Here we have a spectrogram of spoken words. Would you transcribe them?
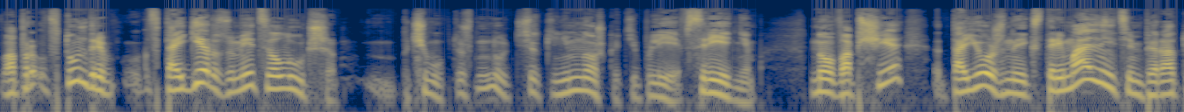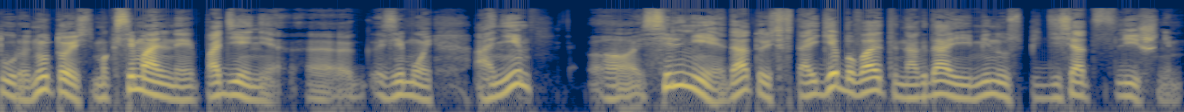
в тундре, в тайге, разумеется, лучше. Почему? Потому что, ну, все-таки немножко теплее, в среднем. Но вообще таежные экстремальные температуры, ну то есть максимальные падения э, зимой, они э, сильнее, да, то есть в тайге бывают иногда и минус 50 с лишним.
